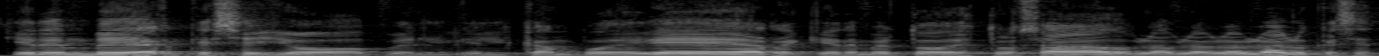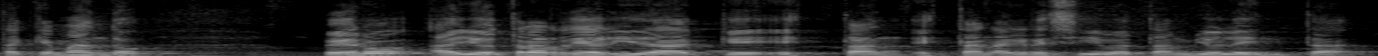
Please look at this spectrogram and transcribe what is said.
quieren ver, qué sé yo, el, campo de guerra, quieren ver todo destrozado, bla, bla, bla, bla, lo que se está quemando, pero hay otra realidad que es tan, es tan agresiva, tan violenta,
